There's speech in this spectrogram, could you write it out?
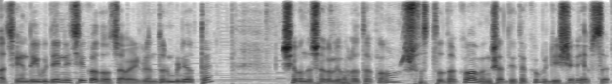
আজকে এখান থেকে বিদায় নিচ্ছি, কথা হচ্ছে আবার নতুন ভিডিওতে। সে বন্ধু সকলে ভালো থাকো সুস্থ থাকো এবং সাথে থাকো বিডি স্টাডি অ্যাপসের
